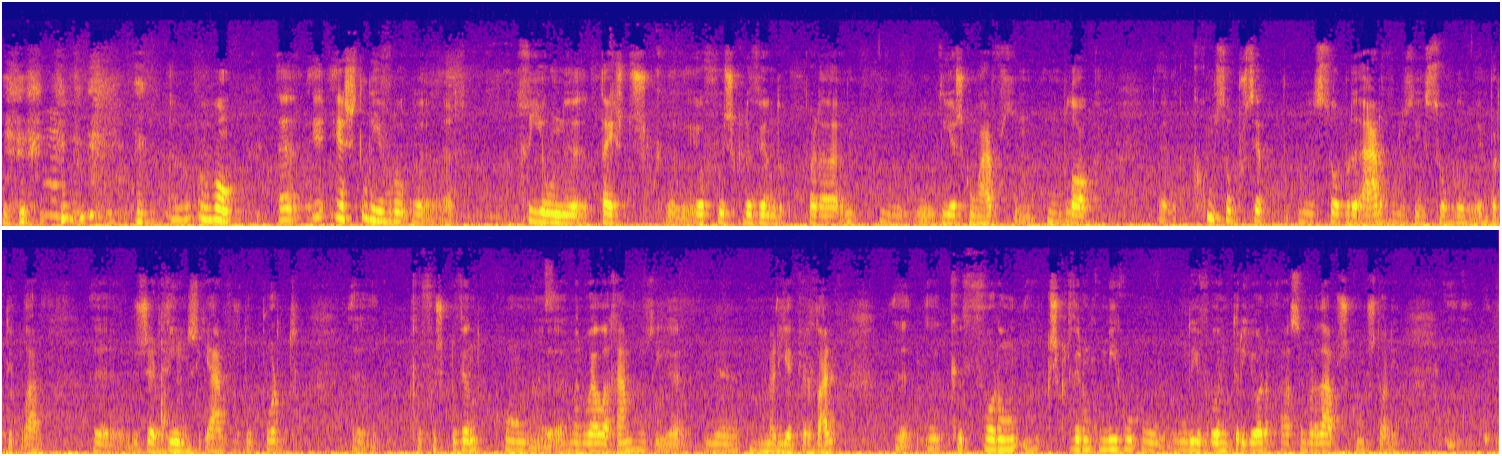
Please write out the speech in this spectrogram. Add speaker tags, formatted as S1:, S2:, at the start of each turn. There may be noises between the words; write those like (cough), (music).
S1: (laughs) Bom, este livro reúne textos que eu fui escrevendo para Dias com Árvores, um blog que começou por ser sobre árvores e sobre, em particular, jardins e árvores do Porto, que fui escrevendo com a Manuela Ramos e a, e a Maria Carvalho, que foram que escreveram comigo o, o livro anterior à Sombra de Árvores com História.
